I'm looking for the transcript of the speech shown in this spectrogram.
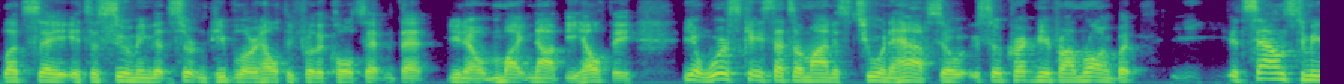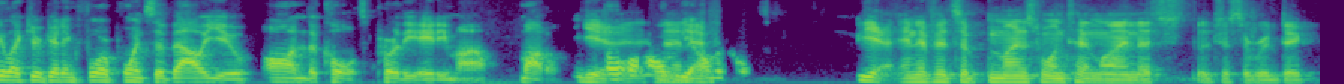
let's say it's assuming that certain people are healthy for the Colts that, that you know might not be healthy, you know, worst case that's a minus two and a half. So so correct me if I'm wrong, but it sounds to me like you're getting four points of value on the Colts per the 80 mile model. Yeah, oh, oh, oh yeah, if, on the Colts. Yeah, and if it's a minus 110 line, that's just a ridiculous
